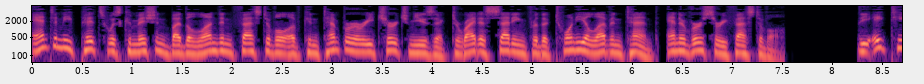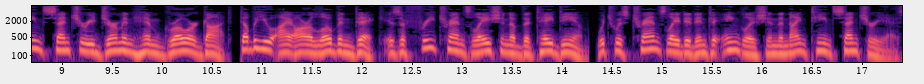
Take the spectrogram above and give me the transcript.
Anthony Pitts was commissioned by the London Festival of Contemporary Church Music to write a setting for the 2011 10th anniversary festival. The 18th-century German hymn Großer Gott, Wir loben dich is a free translation of the Te Deum, which was translated into English in the 19th century as,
